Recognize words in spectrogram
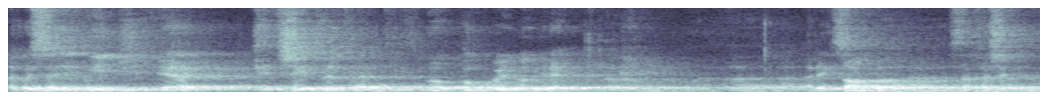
la questione di Luigi era che c'entra il tarantismo con quello che uh, Alexandre uh, sta facendo.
